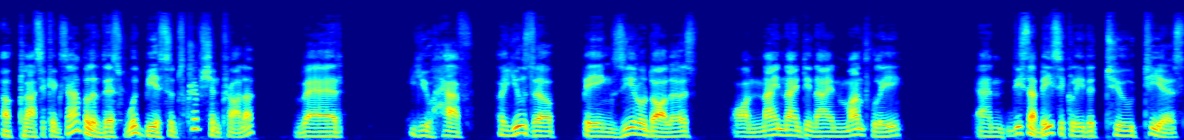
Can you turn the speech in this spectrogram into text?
A classic example of this would be a subscription product where you have a user paying $0 or $9.99 monthly. And these are basically the two tiers.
